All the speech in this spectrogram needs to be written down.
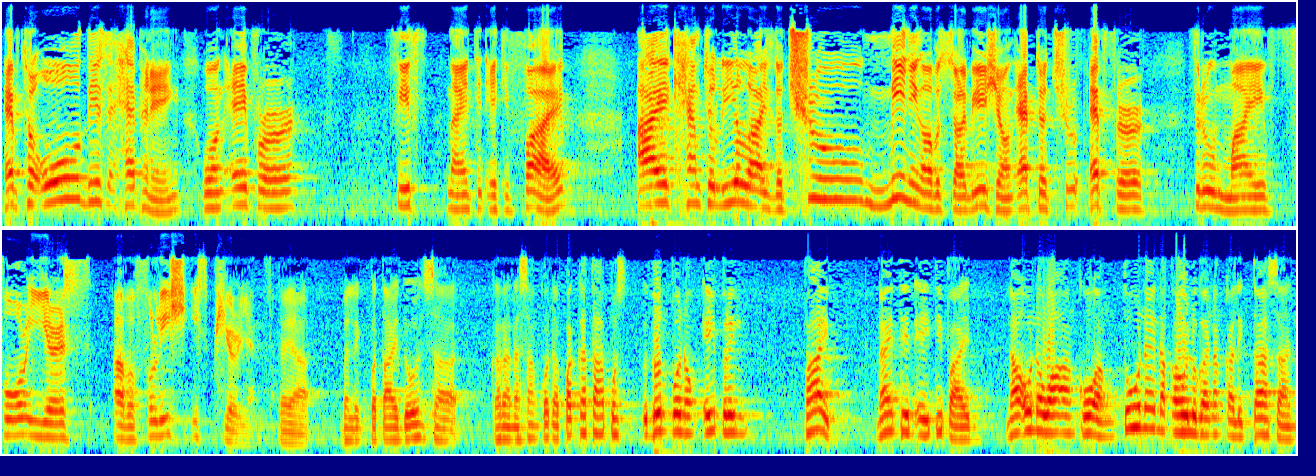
after all this happening on April 5th, 1985, I came to realize the true meaning of salvation after, after through my four years of a foolish experience. Kaya balik pa tayo doon sa karanasan ko na pagkatapos doon po noong April 5, 1985, naunawaan ko ang tunay na kahulugan ng kaligtasan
